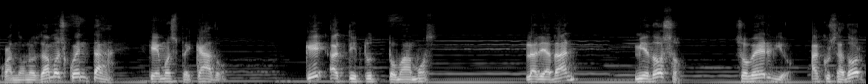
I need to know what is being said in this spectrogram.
Cuando nos damos cuenta que hemos pecado, ¿qué actitud tomamos? ¿La de Adán? Miedoso, soberbio, acusador.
